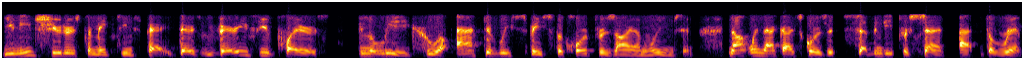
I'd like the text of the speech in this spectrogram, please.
You need shooters to make teams pay. There's very few players in the league who will actively space the court for Zion Williamson. Not when that guy scores at 70% at the rim.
